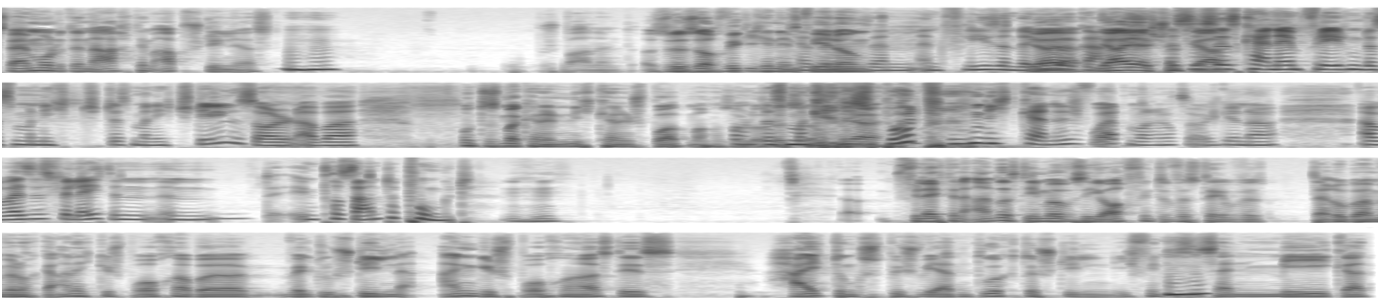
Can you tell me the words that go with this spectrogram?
Zwei Monate nach dem Abstillen erst? Mhm. Spannend. Also das ist auch wirklich eine Empfehlung. Ja, das ist ein, ein fließender ja, Übergang. Ja, ja, das klar. ist jetzt keine Empfehlung, dass man nicht, dass man nicht stillen soll, aber und dass man keine, nicht keinen Sport machen soll. Und dass man so. keinen Sport, nicht keinen Sport machen soll, genau. Aber es ist vielleicht ein, ein interessanter Punkt. Mhm. Vielleicht ein anderes Thema, was ich auch finde, darüber haben wir noch gar nicht gesprochen, aber weil du Stillen angesprochen hast, ist Haltungsbeschwerden durch das Stillen. Ich finde, mhm. das ist ein mega,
